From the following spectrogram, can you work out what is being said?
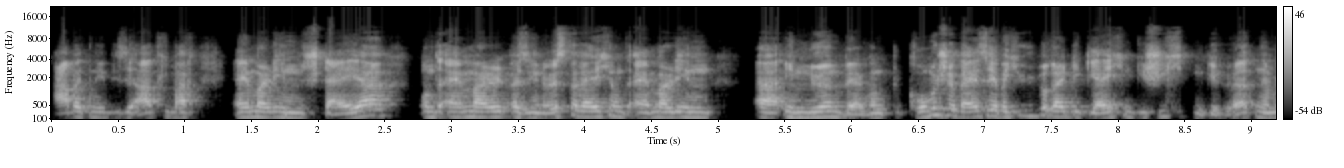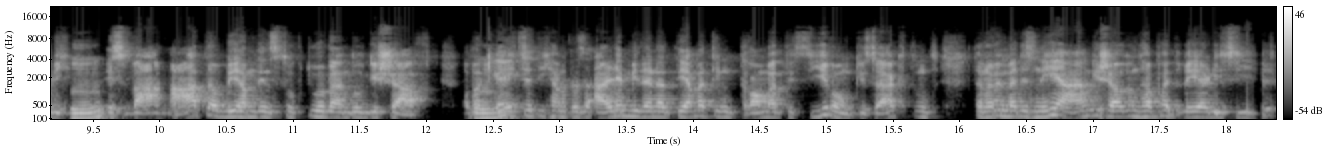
Arbeiten in diese Art gemacht, einmal in Steyr und einmal, also in Österreich und einmal in äh, in Nürnberg. Und komischerweise habe ich überall die gleichen Geschichten gehört, nämlich mhm. es war hart, aber wir haben den Strukturwandel geschafft. Aber mhm. gleichzeitig haben das alle mit einer derartigen Traumatisierung gesagt. Und dann habe ich mir das näher angeschaut und habe halt realisiert,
